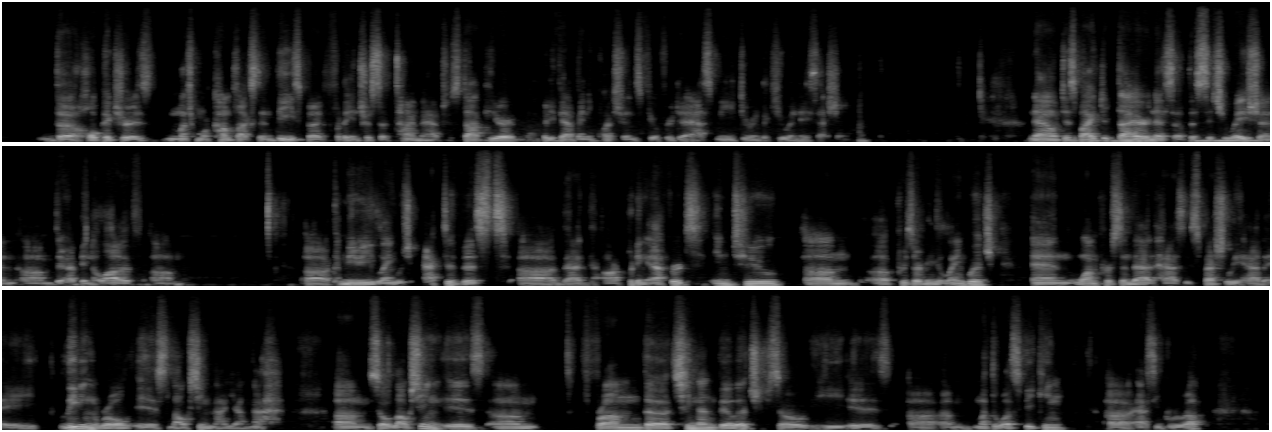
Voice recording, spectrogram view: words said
the whole picture is much more complex than these, but for the interest of time, I have to stop here. But if you have any questions, feel free to ask me during the Q&A session. Now, despite the direness of the situation, um, there have been a lot of um, uh, community language activists uh, that are putting efforts into um, uh, preserving the language. And one person that has especially had a leading role is Lao Xing Na Yang. Um, so Lao Xing is um, from the Qing'an village. So he is uh, um, speaking uh, as he grew up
